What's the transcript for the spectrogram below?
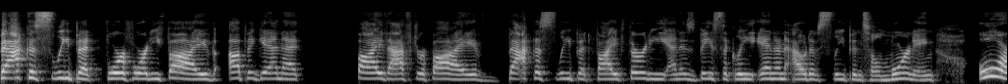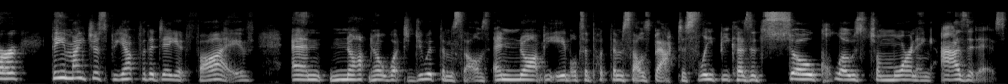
back asleep at 4:45, up again at five after five, back asleep at 5:30, and is basically in and out of sleep until morning. Or they might just be up for the day at five and not know what to do with themselves and not be able to put themselves back to sleep because it's so close to morning as it is.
